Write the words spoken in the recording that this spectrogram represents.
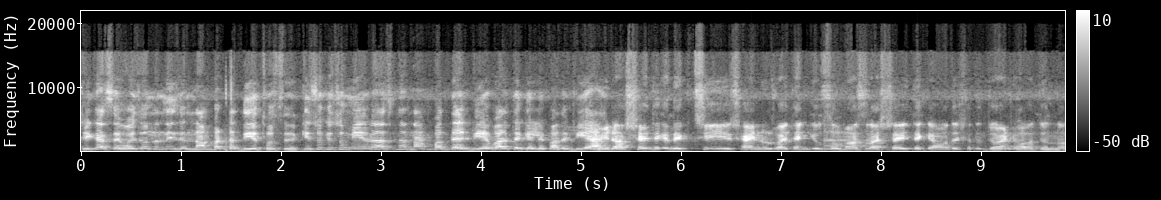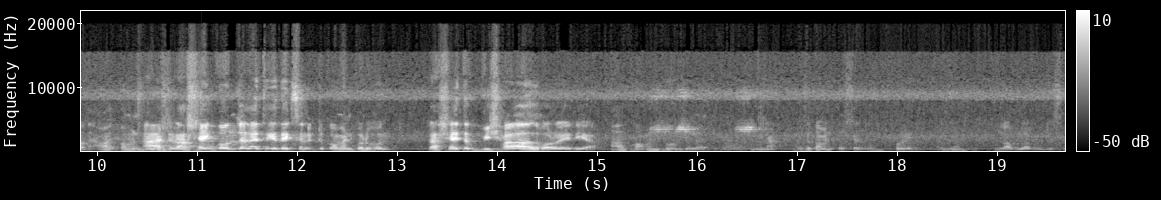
ঠিক আছে ওই জন্য নিজের নাম্বারটা দিয়ে থচ্ছে কিছু কিছু মেয়েরা আছে না নাম্বার দেয় বিয়ে বাড়িতে গেলে পারে বিয়ে আমি রাজশাহী থেকে দেখছি শাইনুর ভাই thank you so much Rajshahi থেকে আমাদের সাথে জয়েন্ট হওয়ার জন্য। আর রাজশাহী কোন জায়গায় থেকে দেখছেন একটু কমেন্ট করে বলুন। রাজশাহী তো বিশাল বড় এরিয়া আমার কমেন্ট বন্ধ না ওটা কমেন্ট কই? লাভ লাভ দিছে।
